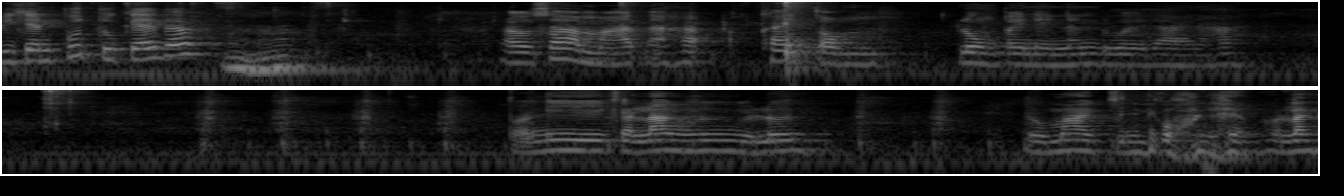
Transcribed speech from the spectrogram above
We can put together. อือฮึเราสามารถนะคะไข่ต้มลงไปในนั้นด้วยได้นะคะ ตอนนี้กำลังนึ่งอยู่เลย เดี๋ยวมากินก่อนแล้วกำลัง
